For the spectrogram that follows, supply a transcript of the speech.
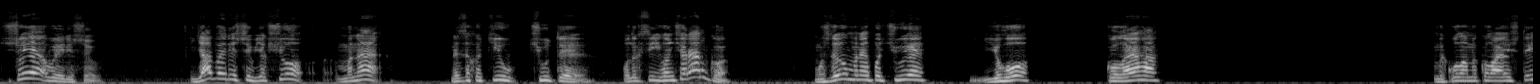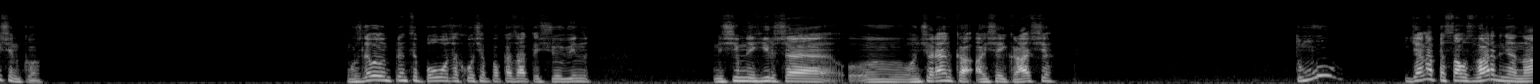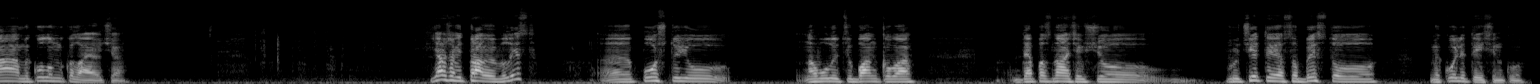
Що я вирішив? Я вирішив, якщо мене не захотів чути Олексій Гончаренко, можливо, мене почує його колега Микола Миколайович Тищенко. Можливо, він принципово захоче показати, що він нічим не гірше е, Гончаренка, а ще й краще. Тому я написав звернення на Миколу Миколайовича. Я вже відправив лист е, поштою на вулицю Банкова, де позначив, що вручити особисто Миколі Тищенку.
